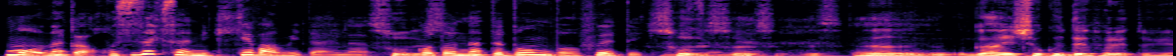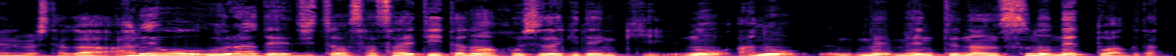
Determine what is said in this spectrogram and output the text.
もうなんか星崎さんに聞けばみたいなことになってどんどん増えていきますよね。そうです、そうです。そうです外食デフレと言われましたが、あれを裏で実は支えていたのは星崎電機のあのメメンテナンスのネットワークだった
